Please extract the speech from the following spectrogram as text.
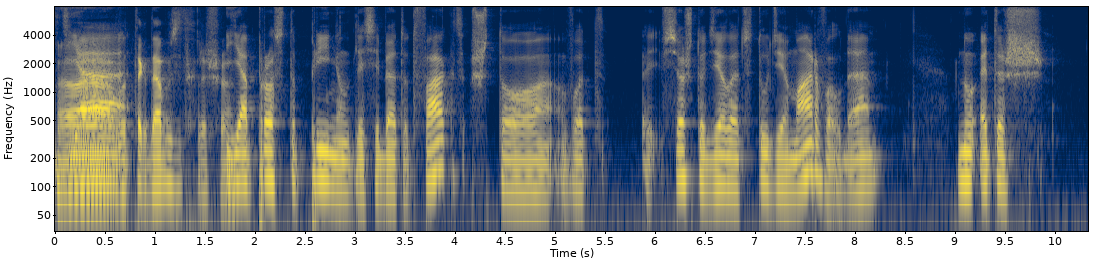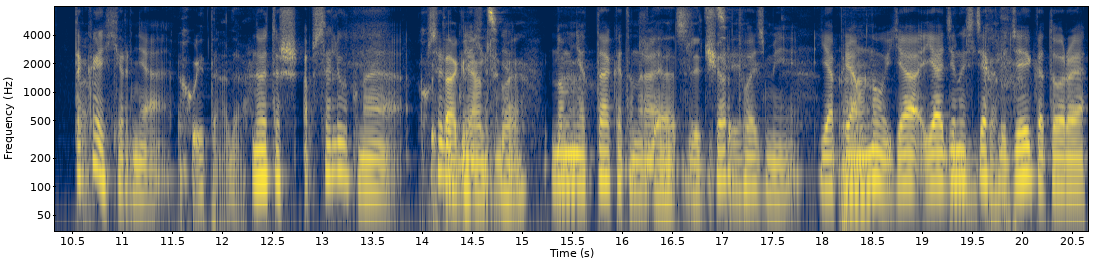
а, вот тогда будет хорошо. Я просто принял для себя тот факт, что вот все, что делает студия Marvel, да, ну это ж такая херня. Хуета, да. Ну это ж абсолютная, Хуета абсолютная херня. глянцевая. Но да. мне так это Для- нравится, для черт детей. возьми. Я прям, Ага. ну, я, я один из тех людей, которые...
